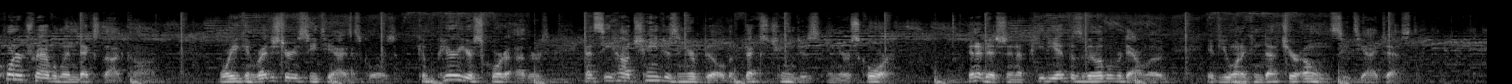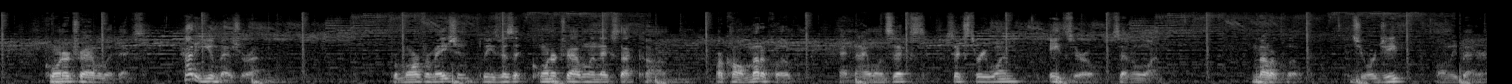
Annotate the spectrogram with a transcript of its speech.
cornertravelindex.com, where you can register your CTI scores, compare your score to others, and see how changes in your build affects changes in your score. In addition, a PDF is available for download if you want to conduct your own CTI test. Corner Travel Index. How do you measure up? For more information, please visit cornertravelindex.com or call MetalCloak at 916-631-8071. MetalCloak. It's your Jeep, only better.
